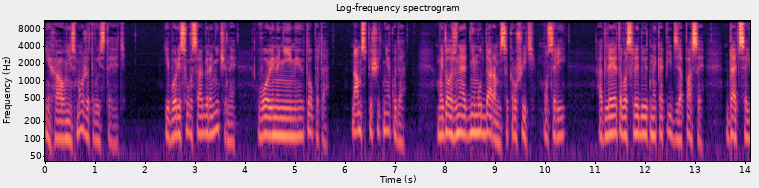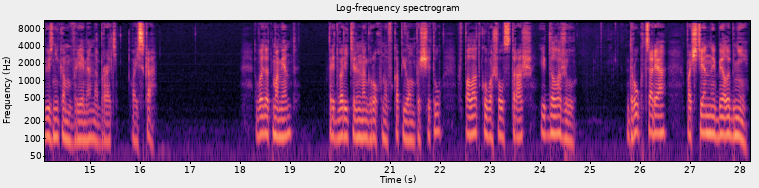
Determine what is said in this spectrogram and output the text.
Нихау не сможет выстоять. Его ресурсы ограничены — Воины не имеют опыта. Нам спешить некуда. Мы должны одним ударом сокрушить Мусари, а для этого следует накопить запасы, дать союзникам время набрать войска. В этот момент, предварительно грохнув копьем по щиту, в палатку вошел страж и доложил. «Друг царя, почтенный Белыбни,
